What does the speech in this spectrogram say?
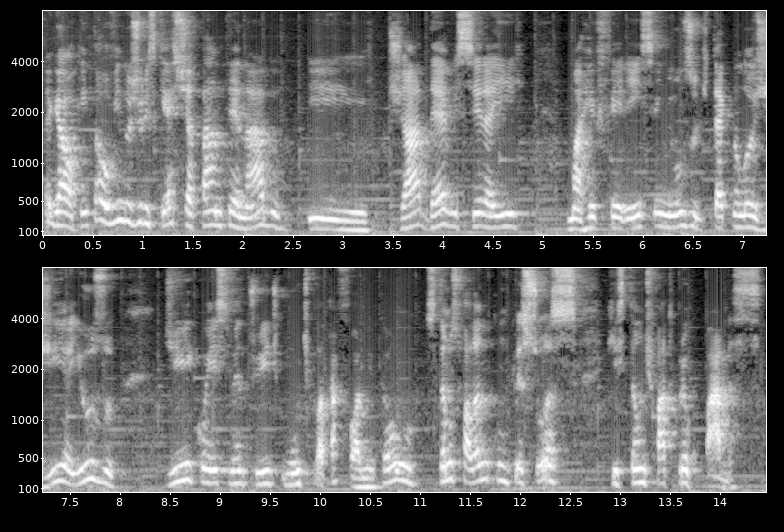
Legal, quem está ouvindo o Juriscast já está antenado e já deve ser aí uma referência em uso de tecnologia e uso de conhecimento jurídico multiplataforma. Então, estamos falando com pessoas que estão de fato preocupadas.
